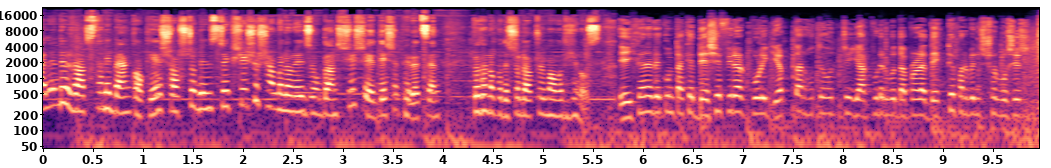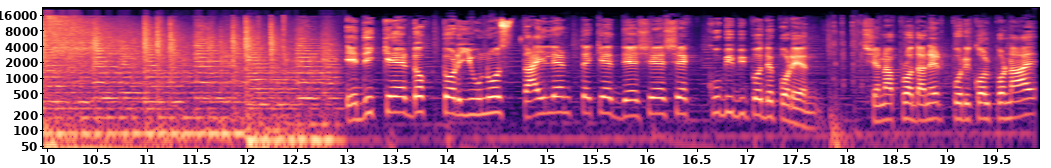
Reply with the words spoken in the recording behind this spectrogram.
থাইল্যান্ডের রাজধানী ব্যাংককে ষষ্ঠ বিমস্টেক শীর্ষ সম্মেলনে যোগদান শেষে দেশে ফিরেছেন প্রধান উপদেষ্টা ডক্টর মোহাম্মদ ইউনুস। এইখানে দেখুন, তাকে দেশে ফেরার পরে গ্রেপ্তার হতে হচ্ছে এয়ারপোর্টের মধ্যে। আপনারা দেখতে পারবেন সর্বশেষ। এদিকে ডক্টর ইউনুস থাইল্যান্ড থেকে দেশে এসে খুবই বিপদে পড়েন। সেনা প্রদানের পরিকল্পনায়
